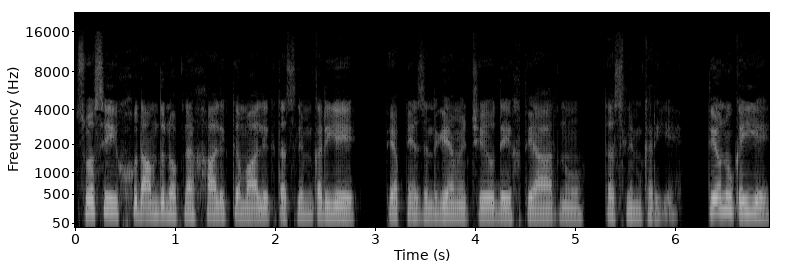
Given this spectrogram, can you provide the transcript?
ਸੋ ਅਸੀਂ ਖੁਦਾਮਦ ਨੂੰ ਆਪਣਾ ਖਾਲਕ ਤੇ ਮਾਲਿਕ تسلیم ਕਰੀਏ ਤੇ ਆਪਣੀਆਂ ਜ਼ਿੰਦਗੀਆਂ ਵਿੱਚ ਉਹਦੇ ਇਖਤਿਆਰ ਨੂੰ تسلیم ਕਰੀਏ ਤੇ ਉਹਨੂੰ ਕਹੀਏ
